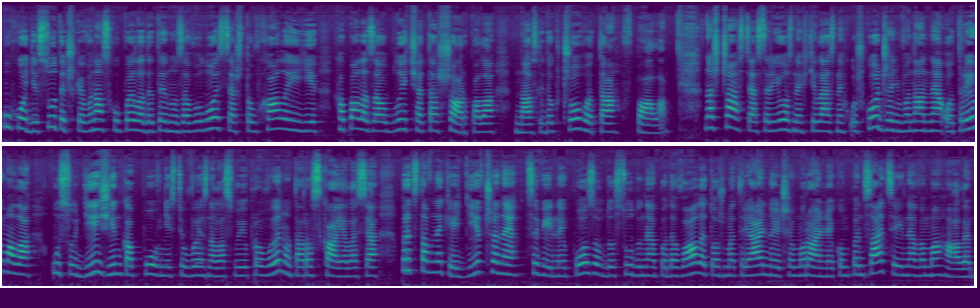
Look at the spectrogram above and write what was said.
У ході сутички вона схопила дитину за волосся, штовхала її, хапала за обличчя та шарпала, внаслідок чого та впала. На щастя, серйозних тілесних ушкоджень вона не отримала. У суді жінка повністю визнала свою провину та розкаялася. Представники дівчини цивільний позов до суду не подавали, тож матеріальної чи моральної компенсації не вимагали.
